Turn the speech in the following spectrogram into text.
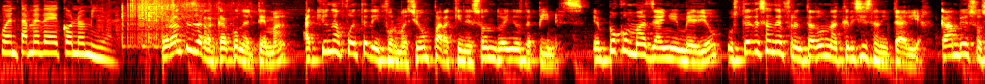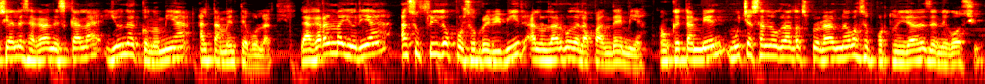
Cuéntame de Economía. Pero antes de arrancar con el tema, aquí una fuente de información para quienes son dueños de pymes. En poco más de año y medio, ustedes han enfrentado una crisis sanitaria, cambios sociales a gran escala y una economía altamente volátil. La gran mayoría ha sufrido por sobrevivir a lo largo de la pandemia, aunque también muchas han logrado explorar nuevas oportunidades de negocio.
